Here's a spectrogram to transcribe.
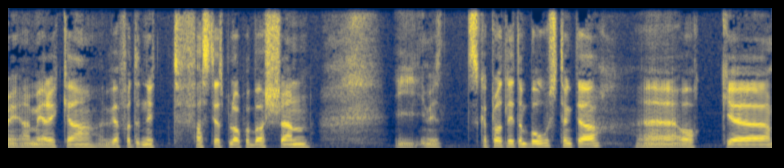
i Amerika. Vi har fått ett nytt fastighetsbolag på börsen. Vi ska prata lite om Boost tänkte jag. Eh, och eh,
